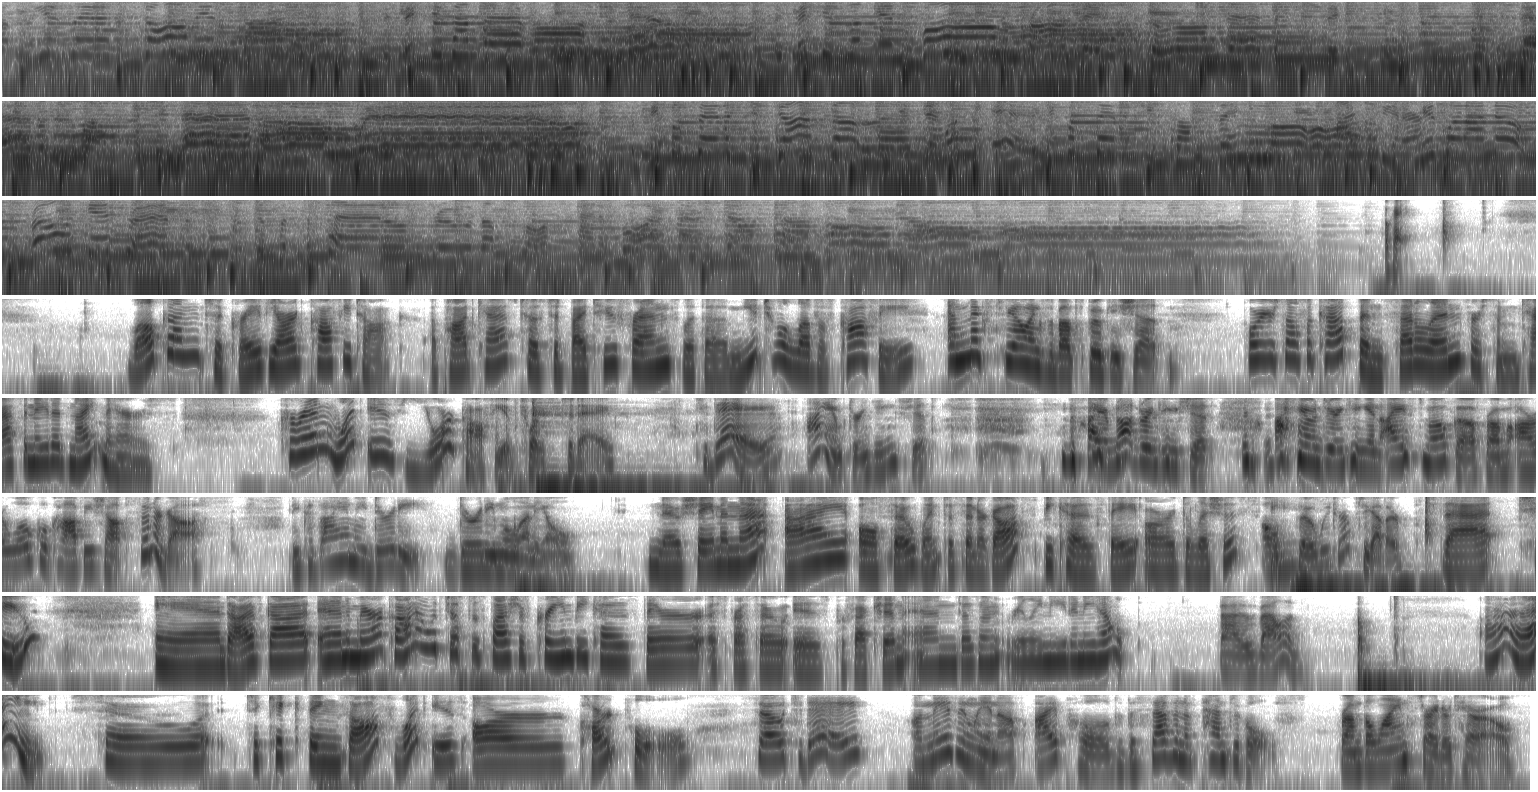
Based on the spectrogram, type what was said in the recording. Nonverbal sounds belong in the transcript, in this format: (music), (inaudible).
About two years later, Welcome to Graveyard Coffee Talk, a podcast hosted by two friends with a mutual love of coffee. And mixed feelings about spooky shit. Pour yourself a cup and settle in for some caffeinated nightmares. Corinne, what is your coffee of choice today? Today, I am drinking shit. (laughs) I am not drinking shit. I am drinking an iced mocha from our local coffee shop, Synergos, because I am a dirty, dirty millennial. No shame in that. I also went to Synergos because they are delicious. Also, we drove together. that too. And I've got an Americano with just a splash of cream because their espresso is perfection and doesn't really need any help. That is valid. All right. So, to kick things off, what is our card pool? So today, amazingly enough, I pulled the Seven of Pentacles from the Linestrider Tarot.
